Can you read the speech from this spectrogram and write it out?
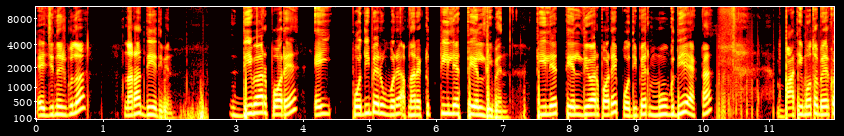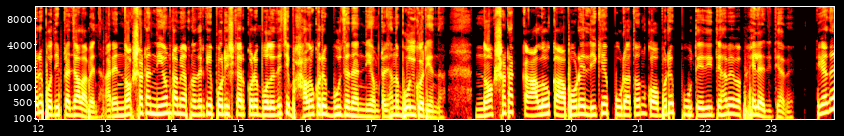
এই জিনিসগুলো আপনারা দিয়ে দিবেন। দিবার পরে এই প্রদীপের উপরে আপনারা একটু তিলের তেল দিবেন। তিলের তেল দেওয়ার পরে প্রদীপের মুখ দিয়ে একটা বাতি মতো বের করে প্রদীপটা জ্বালাবেন। আর এই নকশাটার নিয়মটা আমি আপনাদেরকে পরিষ্কার করে বলে দিচ্ছি, ভালো করে বুঝে নেন নিয়মটা, যেন ভুল করিয়ে না। নকশাটা কালো কাপড়ে লিখে পুরাতন কবরে পুঁতে দিতে হবে বা ফেলে দিতে হবে, ঠিক আছে?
